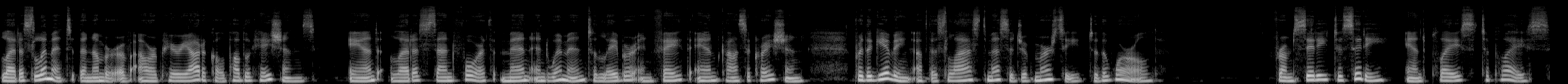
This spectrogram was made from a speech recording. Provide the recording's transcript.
let us limit the number of our periodical publications, and let us send forth men and women to labor in faith and consecration for the giving of this last message of mercy to the world. From city to city and place to place,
